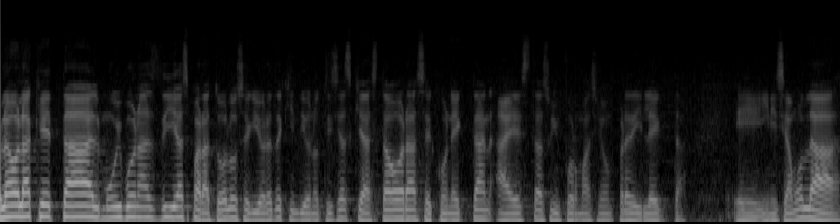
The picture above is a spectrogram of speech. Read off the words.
Hola, hola, ¿qué tal? Muy buenos días para todos los seguidores de Quindío Noticias que hasta ahora se conectan a esta su información predilecta. Eh, iniciamos la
